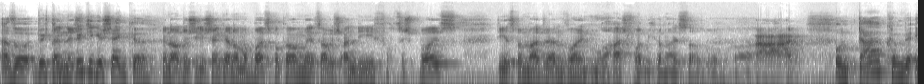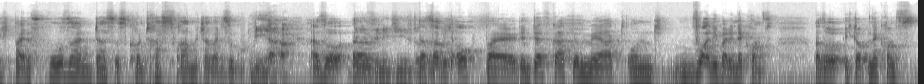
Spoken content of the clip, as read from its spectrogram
also durch die, nicht- durch die Geschenke. Genau, durch die Geschenke ja nochmal Boys bekommen. Jetzt habe ich an die 40 Boys, die jetzt bemalt werden wollen. Boah, ich freue mich schon heiß. Also, ah, Und da können wir echt beide froh sein, dass es kontrastfrei mittlerweile so gut geht. ja, Also ähm, definitiv. Das, ist habe so. ich auch bei den Death Guard gemerkt und vor allen Dingen bei den Necrons. Also ich glaube, Necrons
